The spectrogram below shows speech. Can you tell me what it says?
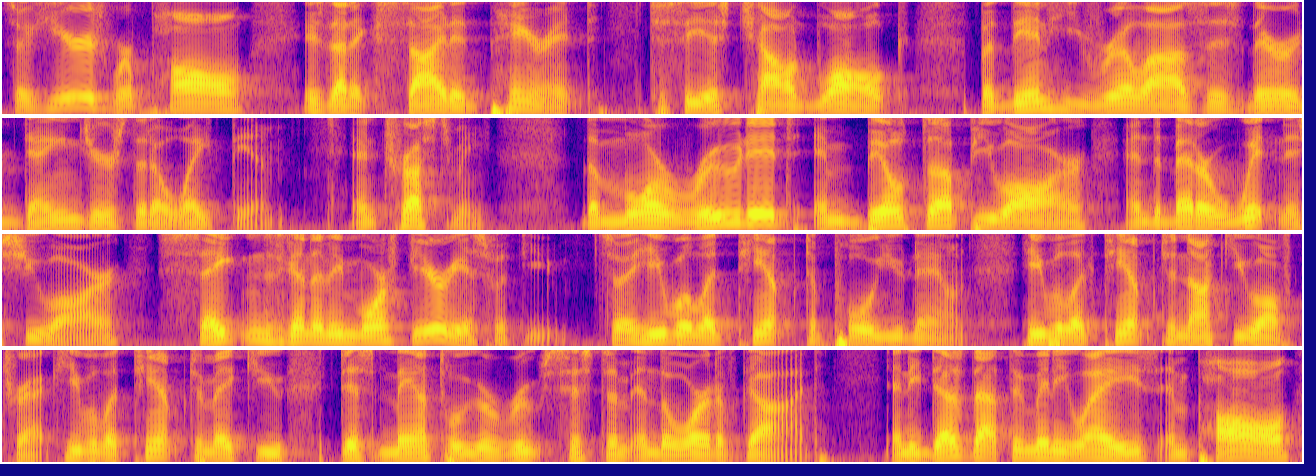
So here's where Paul is that excited parent to see his child walk, but then he realizes there are dangers that await them. And trust me, the more rooted and built up you are, and the better witness you are, Satan's going to be more furious with you. So he will attempt to pull you down. He will attempt to knock you off track. He will attempt to make you dismantle your root system in the Word of God. And he does that through many ways. And Paul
